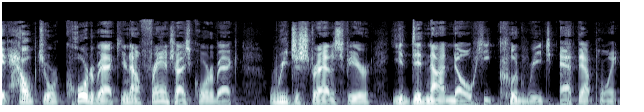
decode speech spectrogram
it helped your quarterback, your now franchise quarterback, reach a stratosphere you did not know he could reach at that point.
